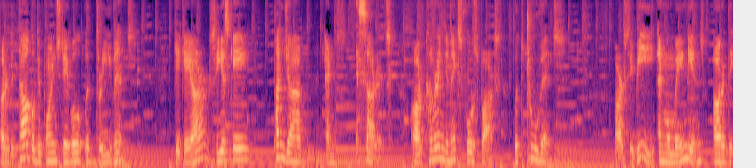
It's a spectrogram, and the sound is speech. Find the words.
are at the top of the points table with 3 wins. KKR, CSK, Punjab, and SRH are covering the next 4 spots with 2 wins. RCB and Mumbai Indians are at the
